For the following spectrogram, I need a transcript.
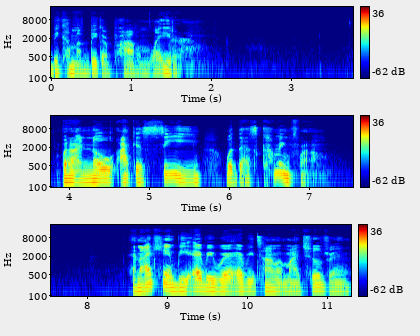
become a bigger problem later. But I know I can see what that's coming from. And I can't be everywhere every time with my children,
